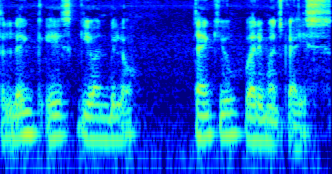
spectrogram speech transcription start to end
The link is given below. Thank you very much guys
